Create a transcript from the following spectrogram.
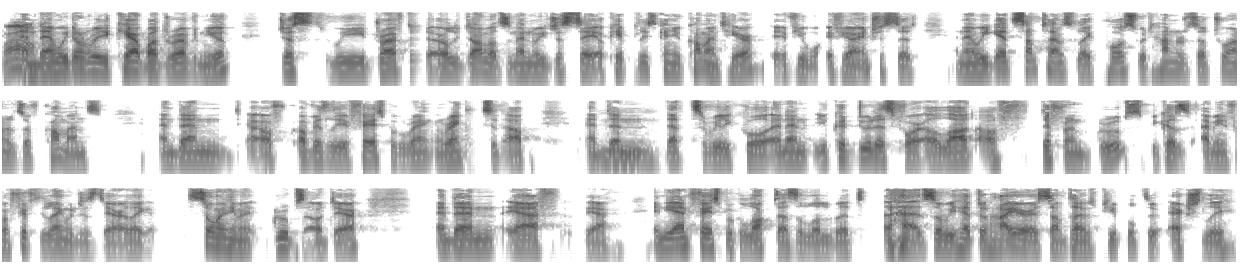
wow. and then we don't really care about the revenue. Just we drive the early downloads, and then we just say, okay, please, can you comment here if you if you are interested? And then we get sometimes like posts with hundreds or two hundreds of comments, and then obviously Facebook rank, ranks it up, and then Mm. that's really cool. And then you could do this for a lot of different groups because I mean, for 50 languages, there are like so many groups out there, and then yeah, yeah. In the end, Facebook locked us a little bit, so we had to hire sometimes people to actually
